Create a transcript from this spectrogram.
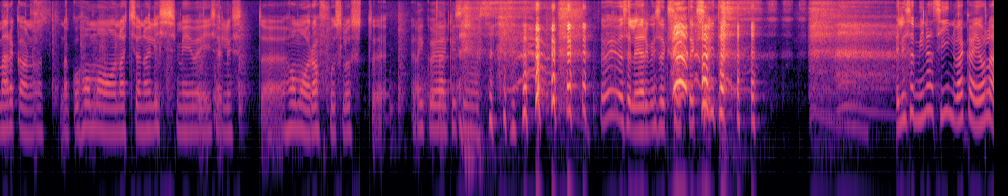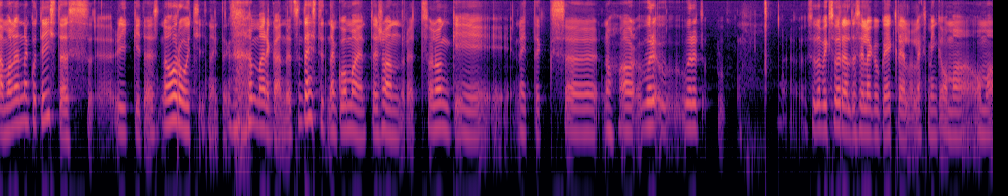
märganud nagu homonatsionalismi või sellist äh, homorahvuslust? oi kui hea küsimus. Võime selle järgmiseks saateks hoida. Lihtsalt mina siin väga ei ole, ma olen nagu teistes riikides, no Rootsis näiteks märganud, et see on täiesti nagu omaette žanr, et sul ongi näiteks äh, noh, võr-, võrd-, seda võiks võrrelda sellega, kui EKRE-l oleks mingi oma, oma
